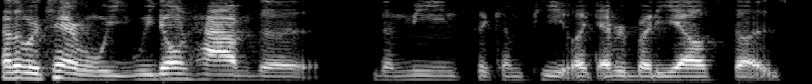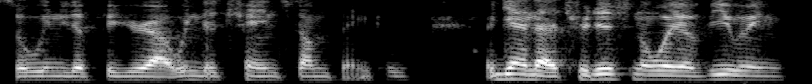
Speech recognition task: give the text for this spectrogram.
not that we're terrible, we we don't have the the means to compete like everybody else does. So we need to figure out we need to change something because again, that traditional way of viewing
